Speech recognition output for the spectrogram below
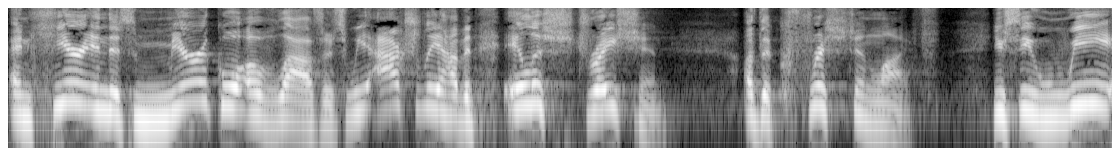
And here in this miracle of Lazarus, we actually have an illustration of the Christian life. You see, we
